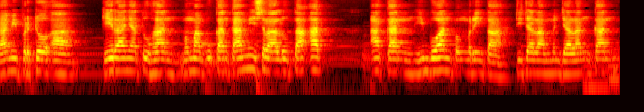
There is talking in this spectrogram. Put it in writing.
Kami berdoa kiranya Tuhan memampukan kami selalu taat akan himbauan pemerintah di dalam menjalankan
